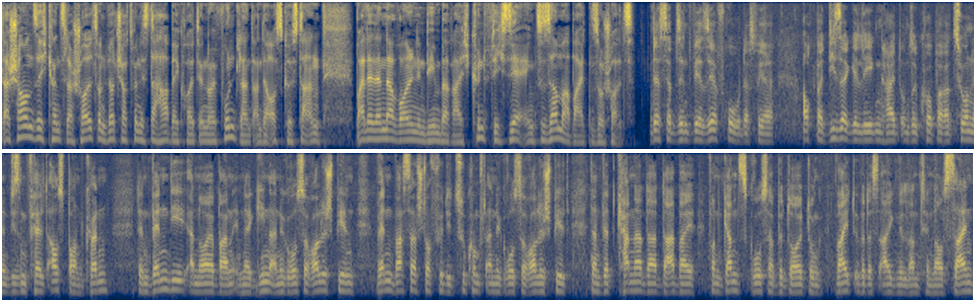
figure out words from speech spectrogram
Da schauen sich Kanzler Scholz und Wirtschaftsminister Habeck heute in Neufundland an der Ostküste an. Beide Länder wollen in dem Bereich künftig sehr eng zusammenarbeiten, so Scholz. Deshalb sind wir sehr froh, dass wir auch bei dieser Gelegenheit unsere Kooperation in diesem Feld ausbauen können. Denn wenn die erneuerbaren Energien eine große Rolle spielen, wenn Wasserstoff für die Zukunft eine große Rolle spielt, dann wird Kanada dabei von ganz großer Bedeutung weit über das eigene Land hinaus sein.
